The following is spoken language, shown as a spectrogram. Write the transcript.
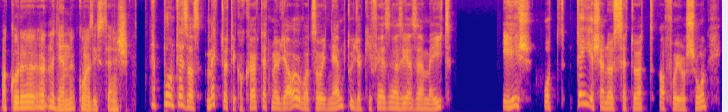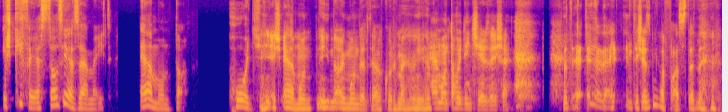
akkor legyen konzisztens. De pont ez az, megtörték a karaktert, mert ugye arról volt szó, hogy nem tudja kifejezni az érzelmeit, és ott teljesen összetört a folyosón, és kifejezte az érzelmeit. Elmondta, hogy... És elmond, na, mondd el te akkor, mert igen. Elmondta, hogy nincs érzése. Tehát, e- e- e- és ez mi a fasz? Tehát,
